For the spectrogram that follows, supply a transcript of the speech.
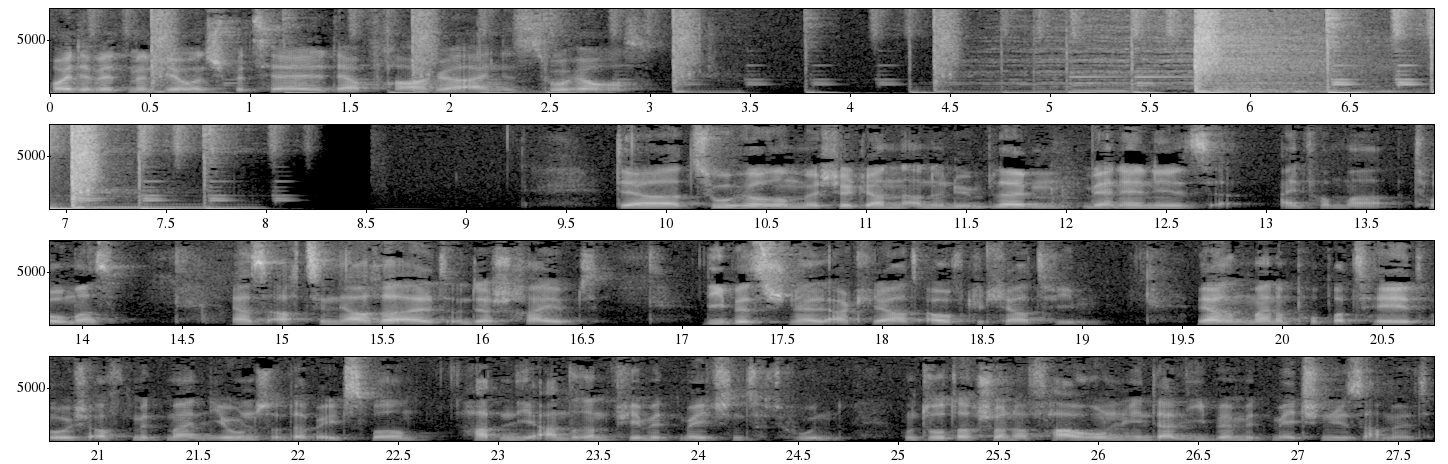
Heute widmen wir uns speziell der Frage eines Zuhörers. Der Zuhörer möchte gerne anonym bleiben. Wir nennen ihn jetzt einfach mal Thomas. Er ist 18 Jahre alt und er schreibt, Liebes, schnell erklärt, aufgeklärt Team. Während meiner Pubertät, wo ich oft mit meinen Jungs unterwegs war, hatten die anderen viel mit Mädchen zu tun und dort auch schon Erfahrungen in der Liebe mit Mädchen gesammelt.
